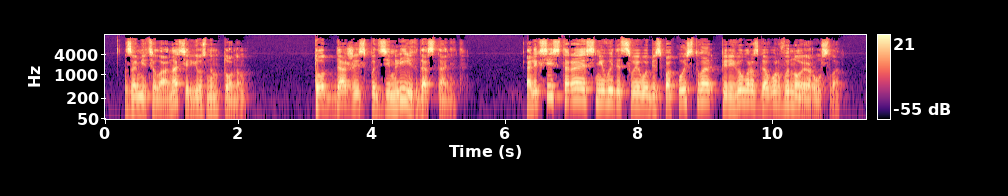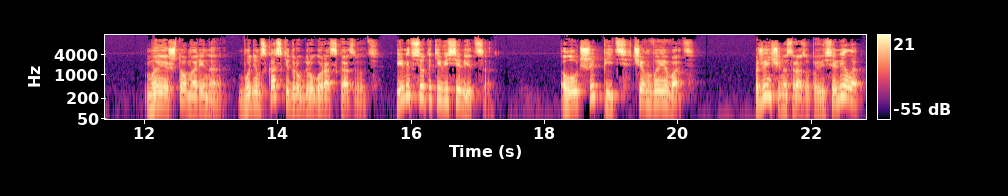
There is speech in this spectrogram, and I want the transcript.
– заметила она серьезным тоном. «Тот даже из-под земли их достанет». Алексей, стараясь не выдать своего беспокойства, перевел разговор в иное русло. «Мы что, Марина, будем сказки друг другу рассказывать? Или все-таки веселиться? Лучше пить, чем воевать. Женщина сразу повеселела,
